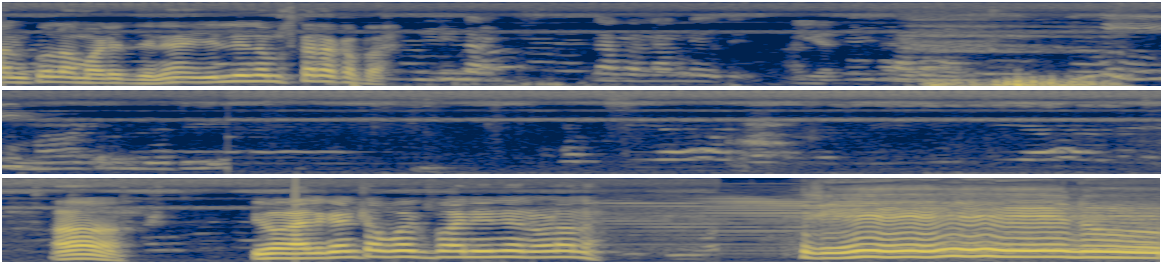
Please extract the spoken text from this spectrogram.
ಅನುಕೂಲ ಮಾಡಿದ್ದೀನಿ ಇಲ್ಲಿ ನಮಸ್ಕಾರ ಹಾಕಪ್ಪ ಹಾಂ. ಇವಾಗ ಅಲ್ಲಿ ಗಂಟ ಹೋಗಿ ಬಾ ನೀನೇ ನೋಡೋಣ. ರೇಣು.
